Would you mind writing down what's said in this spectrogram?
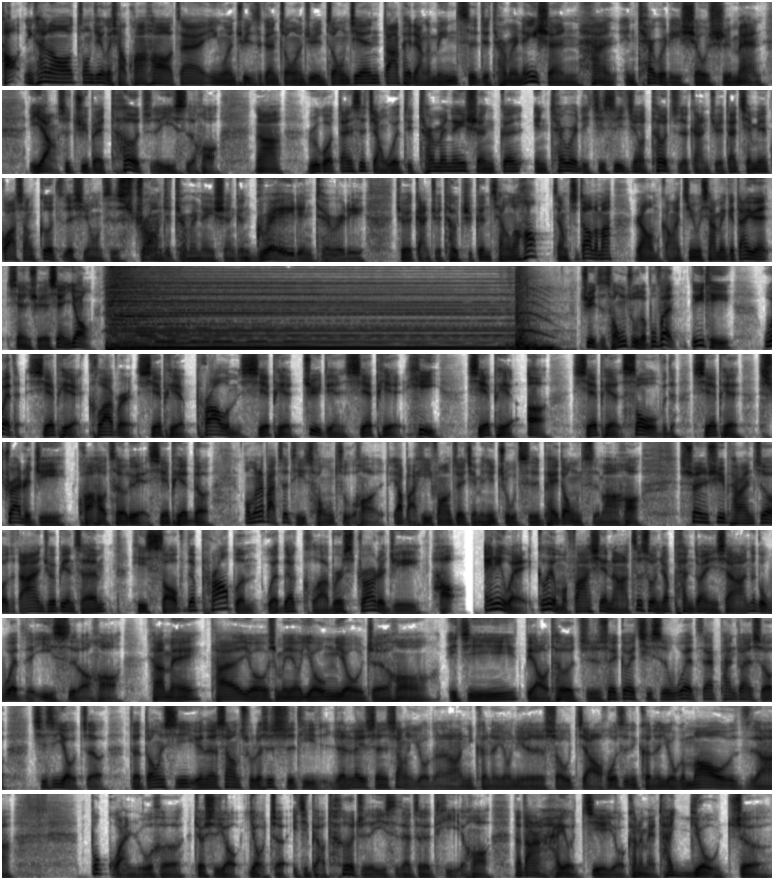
好，你看哦，中间有个小括号，在英文句子跟中文句子中间搭配两个名词 determination 和 integrity 修饰 man，一样是具备特质的意思哈。那如果单是讲 with determination 跟 integrity，其实已经有特质的感觉，但前面挂上各自的形容词 strong determination 跟 great integrity，就会感觉特质更强了哈。这样知道了吗？让我们赶快进入下面一个单元，现学现用。句子重组的部分，第一题，with 斜撇 clever 斜撇 problem 斜撇句点斜撇 he 斜撇 a 斜撇 solved 斜撇 strategy 括号策略斜撇的，我们来把这题重组哈，要把 he 放到最前面，是主词配动词嘛哈，顺序排完之后，答案就会变成 he solved the problem with a clever strategy。好。Anyway，各位有没有发现啊？这时候你就要判断一下那个 with 的意思了哈，看到没？它有什么有拥有着哈，以及表特质。所以各位其实 with 在判断的时候，其实有着的东西，原则上除了是实体人类身上有的啊，你可能有你的手脚，或者是你可能有个帽子啊。不管如何，就是有有着以及表特质的意思在这个题哈。那当然还有借有，看到没？它有着。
